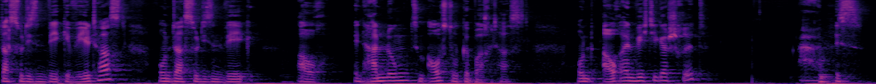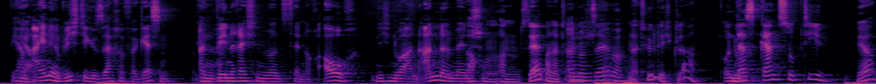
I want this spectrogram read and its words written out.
dass du diesen Weg gewählt hast und dass du diesen Weg auch in Handlungen zum Ausdruck gebracht hast. Und auch ein wichtiger Schritt Ah, ist. Wir haben ja, eine wichtige Sache vergessen. An wen rächen wir uns denn noch auch? Nicht nur an anderen Menschen. an, an uns selber natürlich. An uns selber. Natürlich, klar. Und das ganz subtil. Ja,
